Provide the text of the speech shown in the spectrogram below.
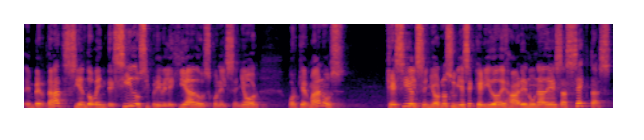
en verdad siendo bendecidos y privilegiados con el Señor, porque hermanos, ¿qué si el Señor nos hubiese querido dejar en una de esas sectas?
